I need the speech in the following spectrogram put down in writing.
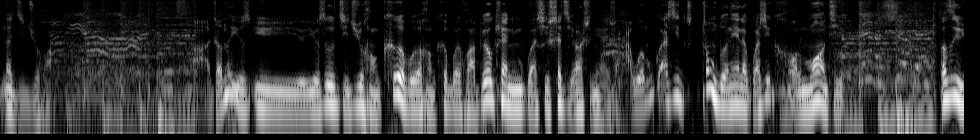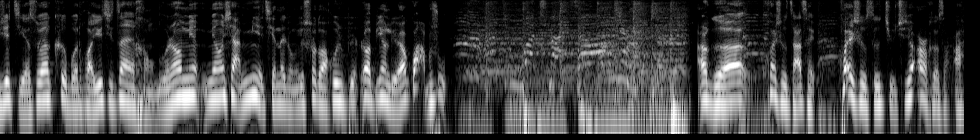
那几句话。啊，真的有时有有时候几句很刻薄、很刻薄的话，不要看你们关系十几二十年，说啊我们关系这么多年了，关系可好了，没问题。但是有些尖酸刻薄的话，尤其在很多人面面下面前那种一说的话，会让让别人脸上挂不住。二哥，快手咋踩？快手搜九七二和尚啊！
